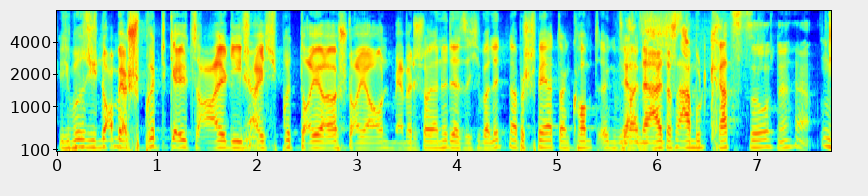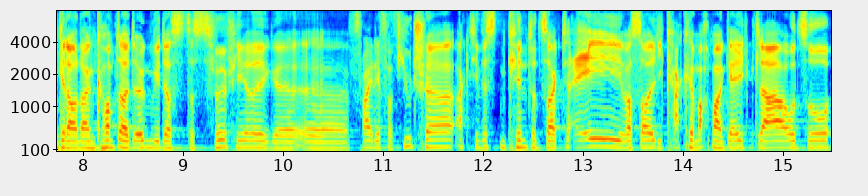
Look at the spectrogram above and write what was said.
ich muss nicht noch mehr Spritgeld zahlen, die Ja. scheiß Spritsteuer, Steuer und Mehrwertsteuer, ne? Der sich über Lindner beschwert, dann kommt irgendwie weiß an der Altersarmut kratzt so, ne? Ja. Genau, dann kommt halt irgendwie das, das zwölfjährige äh, Friday for Future Aktivistenkind und sagt, ey, was soll die Kacke, mach mal Geld klar und so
